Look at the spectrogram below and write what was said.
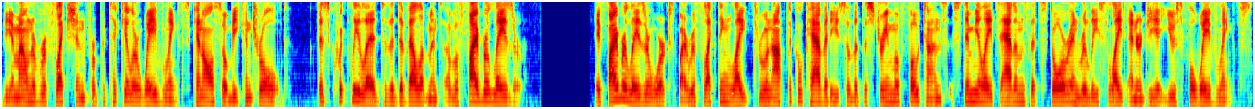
the amount of reflection for particular wavelengths can also be controlled. This quickly led to the development of a fiber laser, a fiber laser works by reflecting light through an optical cavity so that the stream of photons stimulates atoms that store and release light energy at useful wavelengths.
